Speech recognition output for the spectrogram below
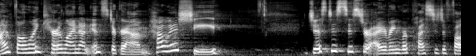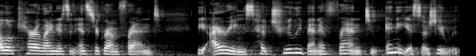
I'm following Caroline on Instagram. How is she? Just as Sister Eyring requested to follow Caroline as an Instagram friend, the Eyrings have truly been a friend to any associated with,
